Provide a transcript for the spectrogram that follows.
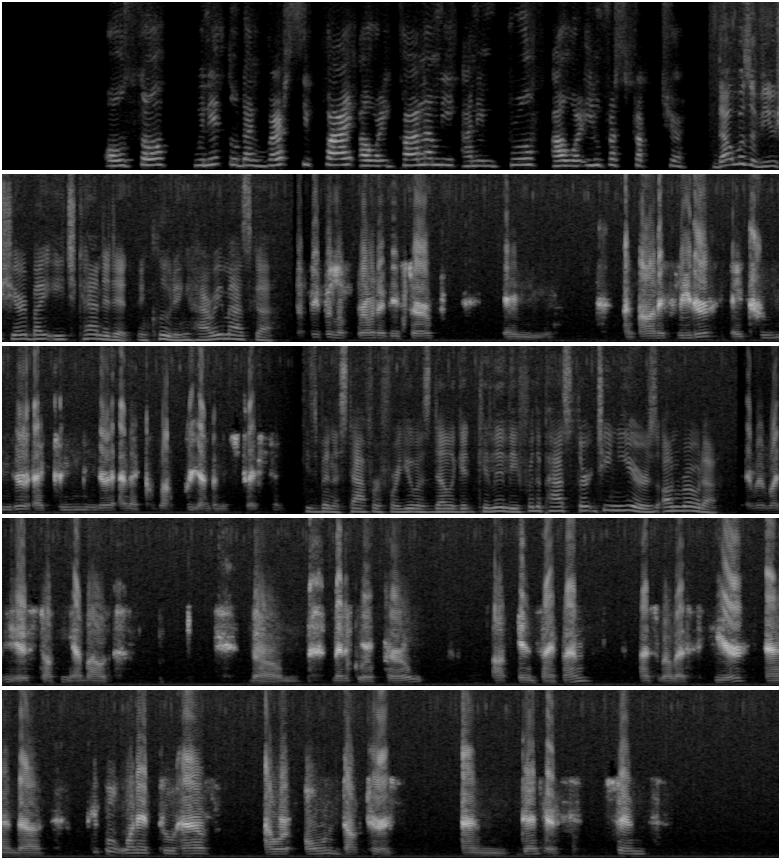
Also, we need to diversify our economy and improve our infrastructure. That was a view shared by each candidate, including Harry Masga. the people of Rota deserve a an honest leader, a true leader, a clean leader, and a corrupt-free administration. He's been a staffer for U.S. Delegate Kilili for the past 13 years on Rota. Everybody is talking about the um, medical referral up in Saipan as well as here, and uh, people wanted to have our own doctors and dentists since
